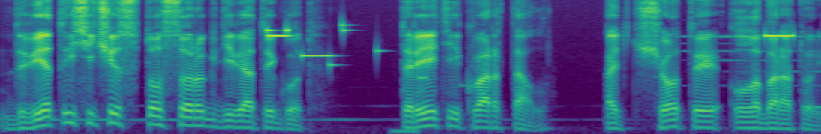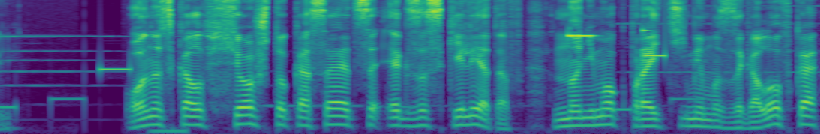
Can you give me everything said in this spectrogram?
2149 год. Третий квартал. Отчеты лабораторий. Он искал все, что касается экзоскелетов, но не мог пройти мимо заголовка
